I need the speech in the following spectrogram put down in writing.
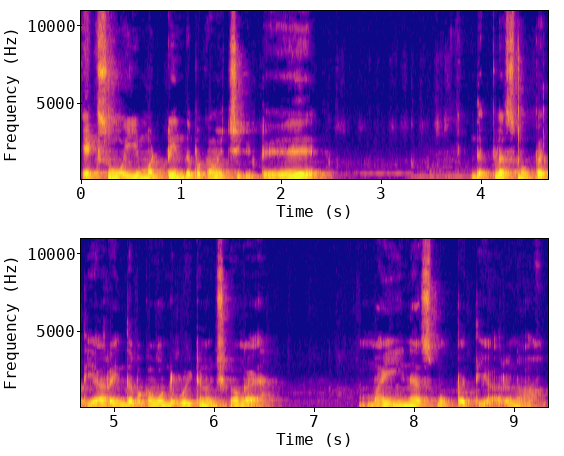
எக்ஸும் ஒய்யும் மட்டும் இந்த பக்கம் வச்சுக்கிட்டு இந்த ப்ளஸ் முப்பத்தி ஆறை இந்த பக்கம் கொண்டு போயிட்டுன்னு வச்சுக்கோங்க. மைனஸ் முப்பத்தி ஆறுன்னு ஆகும்.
